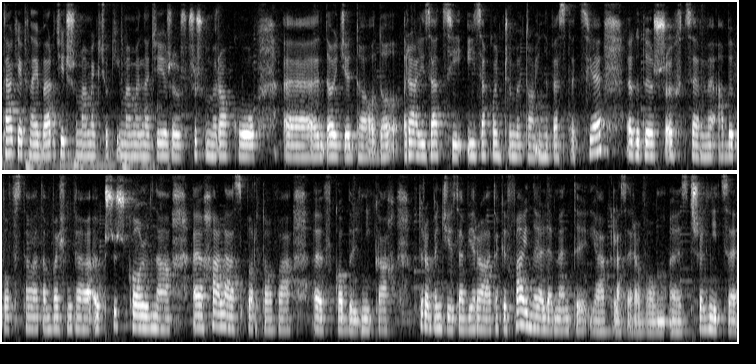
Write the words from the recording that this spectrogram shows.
Tak, jak najbardziej trzymamy kciuki i mamy nadzieję, że już w przyszłym roku e, dojdzie do, do realizacji i zakończymy tą inwestycję, gdyż chcemy, aby powstała tam właśnie ta przyszkolna e, hala sportowa w Kobylnikach, która będzie zawierała takie fajne elementy jak laserową e, strzelnicę,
